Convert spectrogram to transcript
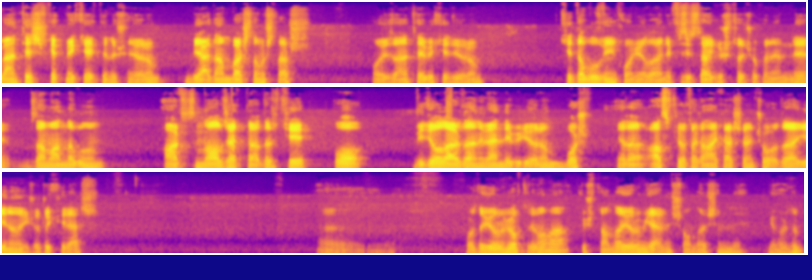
ben teşvik etmek gerektiğini düşünüyorum. Bir yerden başlamışlar. O yüzden de tebrik ediyorum. Ki double wing oynuyorlar. Hani fiziksel güç de çok önemli. Zamanla bunun artısını alacaklardır ki o videolarda hani ben de biliyorum boş ya da az kilo takan arkadaşların çoğu da yeni oyuncu rookie'ler. Ee, bu arada yorum yok dedim ama 3 tane daha yorum gelmiş. Onları şimdi gördüm.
